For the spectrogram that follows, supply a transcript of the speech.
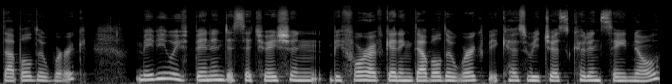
double the work, maybe we've been in this situation before of getting double the work because we just couldn't say no.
